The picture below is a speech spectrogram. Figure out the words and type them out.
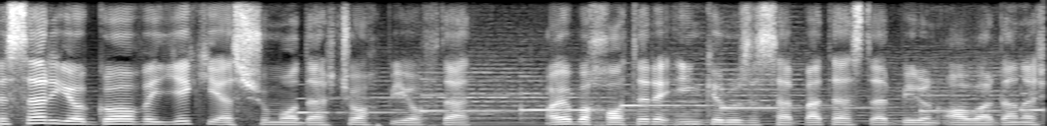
پسر یا گاو یکی از شما در چاه بیافتد آیا به خاطر اینکه روز سبت است در بیرون آوردنش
